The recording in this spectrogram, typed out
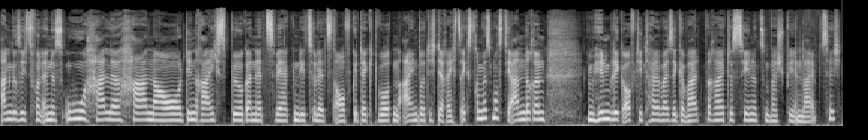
angesichts von NSU, Halle, Hanau, den Reichsbürgernetzwerken, die zuletzt aufgedeckt wurden, eindeutig der Rechtsextremismus. Die anderen im Hinblick auf die teilweise gewaltbereite Szene, zum Beispiel in Leipzig,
